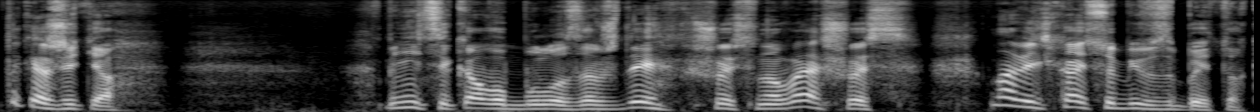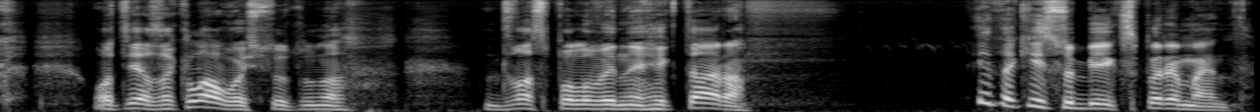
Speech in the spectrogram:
таке життя. Мені цікаво було завжди щось нове, щось, навіть хай собі в збиток. От я заклав ось тут у нас 2,5 гектара. І такий собі експеримент.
